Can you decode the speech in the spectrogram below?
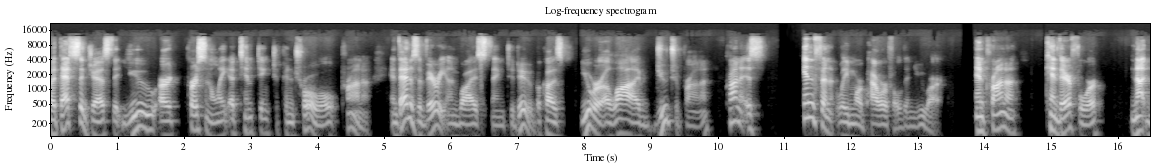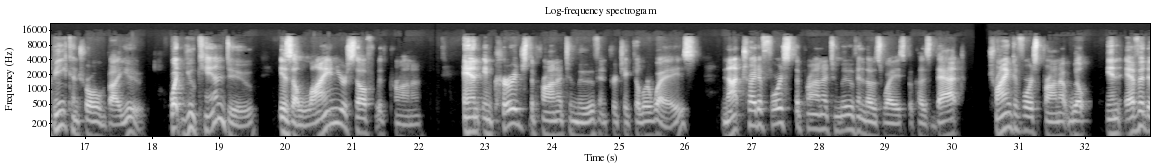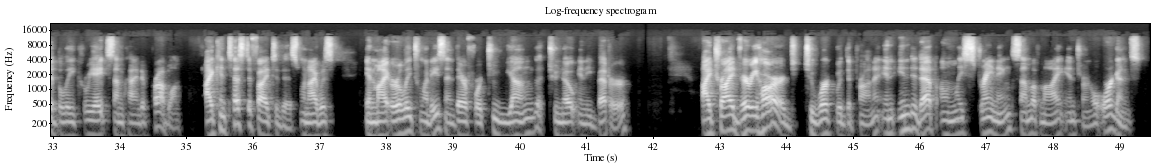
but that suggests that you are personally attempting to control prana. And that is a very unwise thing to do because you are alive due to prana. Prana is infinitely more powerful than you are. And prana can therefore not be controlled by you. What you can do is align yourself with prana and encourage the prana to move in particular ways, not try to force the prana to move in those ways because that trying to force prana will inevitably create some kind of problem. I can testify to this when I was in my early 20s and therefore too young to know any better. I tried very hard to work with the prana and ended up only straining some of my internal organs.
